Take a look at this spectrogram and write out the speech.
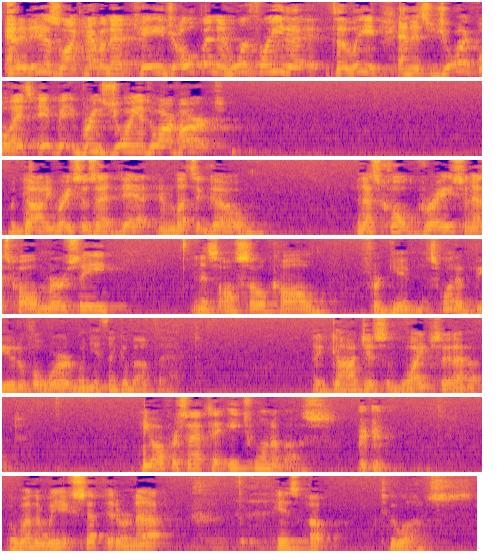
And it is like having that cage open and we're free to, to leave. And it's joyful. It's, it, it brings joy into our heart. But God erases that debt and lets it go. And that's called grace and that's called mercy and it's also called forgiveness. What a beautiful word when you think about that. That God just wipes it out. He offers that to each one of us. but whether we accept it or not is up to us.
